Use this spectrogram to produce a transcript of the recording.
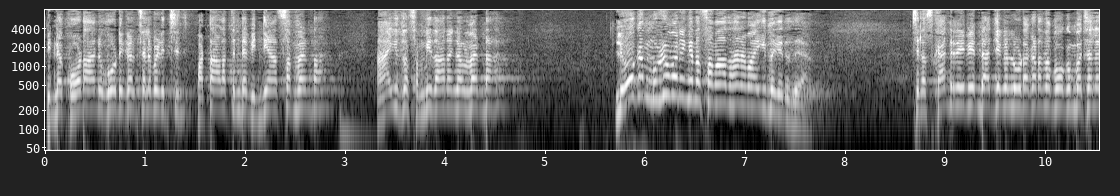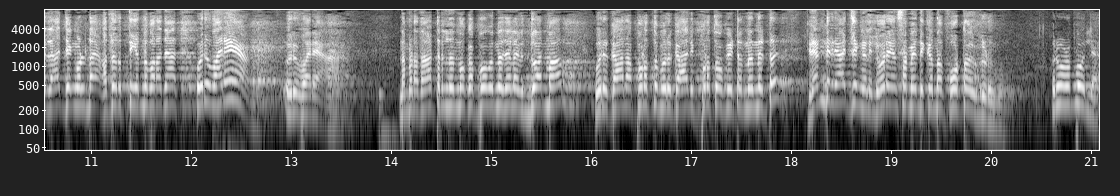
പിന്നെ കോടാനുകോടികൾ ചെലവഴിച്ച് പട്ടാളത്തിന്റെ വിന്യാസം വേണ്ട ആയുധ സംവിധാനങ്ങൾ വേണ്ട. ലോകം മുഴുവൻ ഇങ്ങനെ സമാധാനമായി എന്ന് കരുതുക. ചില സ്കാൻഡിനേവിയൻ രാജ്യങ്ങളിലൂടെ കടന്നു പോകുമ്പോൾ ചില രാജ്യങ്ങളുടെ അതിർത്തി എന്ന് പറഞ്ഞാൽ ഒരു വരയാണ് ഒരു വര. നമ്മുടെ നാട്ടിൽ നിന്നൊക്കെ പോകുന്ന ചില വിദ്വാൻമാർ ഒരു കാലപ്പുറത്തും ഒരു കാലിപ്പുറത്തും ഒക്കെ ഇട്ട് നിന്നിട്ട് രണ്ട് രാജ്യങ്ങളിൽ ഒരേ സമയം നിൽക്കുന്ന ഫോട്ടോ ഒക്കെ എടുക്കും. ഒരു കുഴപ്പമില്ല.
